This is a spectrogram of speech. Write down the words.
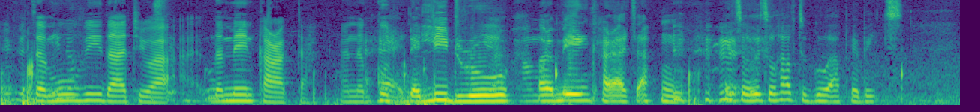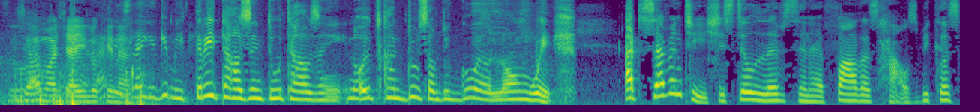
If it's a movie that you are the main character and the good Uh, the lead role or the main character, hmm, it, will, it will have to go up a bit. So It how much are you looking at? It's like you give me 3,000, 2,000, you know, it can do something, go a long way. At 70, she still lives in her father's house because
